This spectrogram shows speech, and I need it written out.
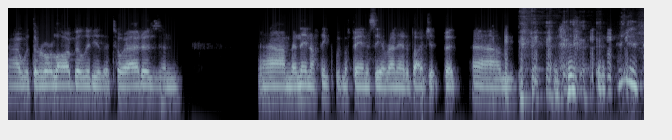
uh, with the reliability of the Toyotas and. Um, and then I think with my fantasy, I ran out of budget, but um,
